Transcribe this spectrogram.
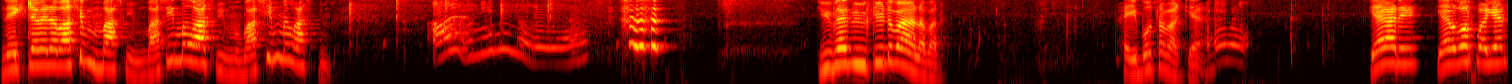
Next level'e basayım mı basmayayım mı? Basayım mı basmayayım mı? Basayım mı basmayayım mı? Abi bu niye böyle oluyor ya? Düğme büyüklüğünü mü ayarlamadın? Hey bota bak ya. Gel hadi. Gel korkma gel.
